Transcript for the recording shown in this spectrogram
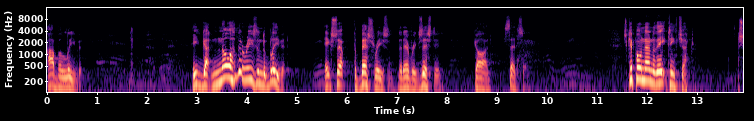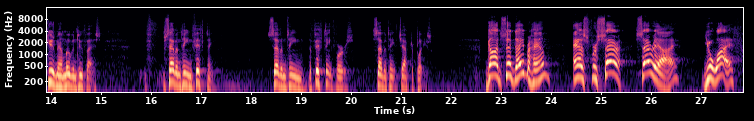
I believe it. He's got no other reason to believe it except the best reason that ever existed. God said so. Skip on down to the 18th chapter. Excuse me, I'm moving too fast. 17, 15. 17, the 15th verse, 17th chapter, please. God said to Abraham, As for Sarah, Sarai, your wife,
